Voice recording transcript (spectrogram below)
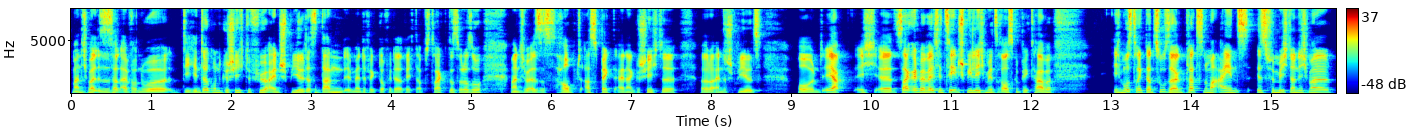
Manchmal ist es halt einfach nur die Hintergrundgeschichte für ein Spiel, das dann im Endeffekt doch wieder recht abstrakt ist oder so. Manchmal ist es Hauptaspekt einer Geschichte oder eines Spiels. Und ja, ich äh, sage euch mal, welche zehn Spiele ich mir jetzt rausgepickt habe. Ich muss direkt dazu sagen, Platz Nummer eins ist für mich noch nicht mal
